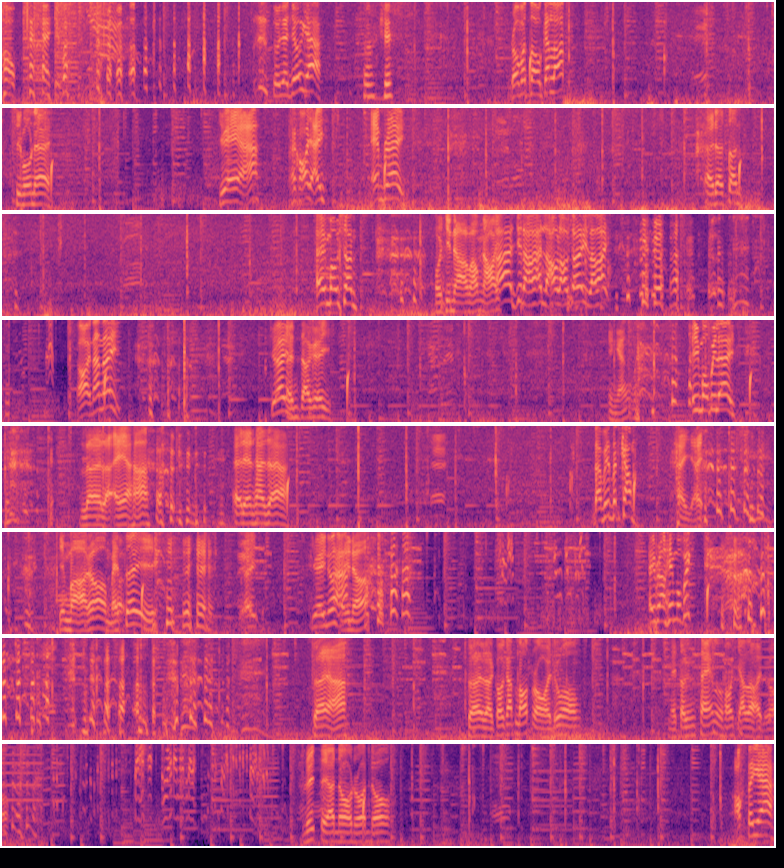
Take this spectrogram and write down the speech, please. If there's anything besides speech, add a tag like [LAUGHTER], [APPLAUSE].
một hai ba. Tôi ra trước nha. Ok. Roberto Carlos. Simone. chữ E hả? Đã khó vậy. Emre. Ederson. Emotion. Ủa chị nờ mà không nói. à chứ nào lộn lộn sorry lộn đây [LAUGHS] rồi Nani chữ Y Inzaghi. Thì ngắn. Immobile Lê là E hả? Eden Hazard. David Beckham Hay vậy. Nhưng mà đúng không? Messi. chữ Y nữa hả Đi nữa. Ibrahimovic [LAUGHS] C hả? C là có cách lót rồi đúng không? Này từ sáng luôn không trả lời được không? Cristiano Ronaldo Ortega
